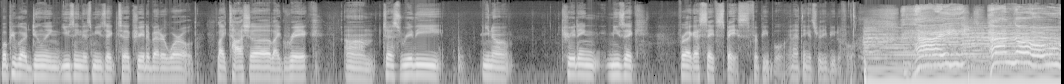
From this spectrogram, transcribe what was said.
what people are doing using this music to create a better world. Like Tasha, like Rick, um, just really, you know, creating music for like a safe space for people, and I think it's really beautiful. And I, I know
